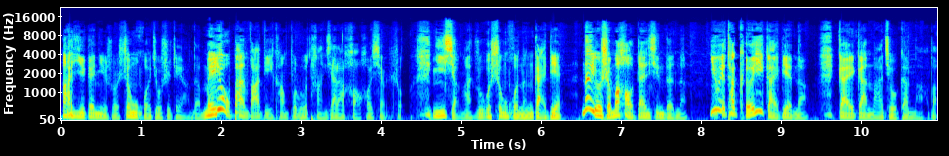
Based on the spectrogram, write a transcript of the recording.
阿姨跟你说，生活就是这样的，没有办法抵抗，不如躺下来好好享受。你想啊，如果生活能改变，那有什么好担心的呢？因为它可以改变呢，该干嘛就干嘛吧。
